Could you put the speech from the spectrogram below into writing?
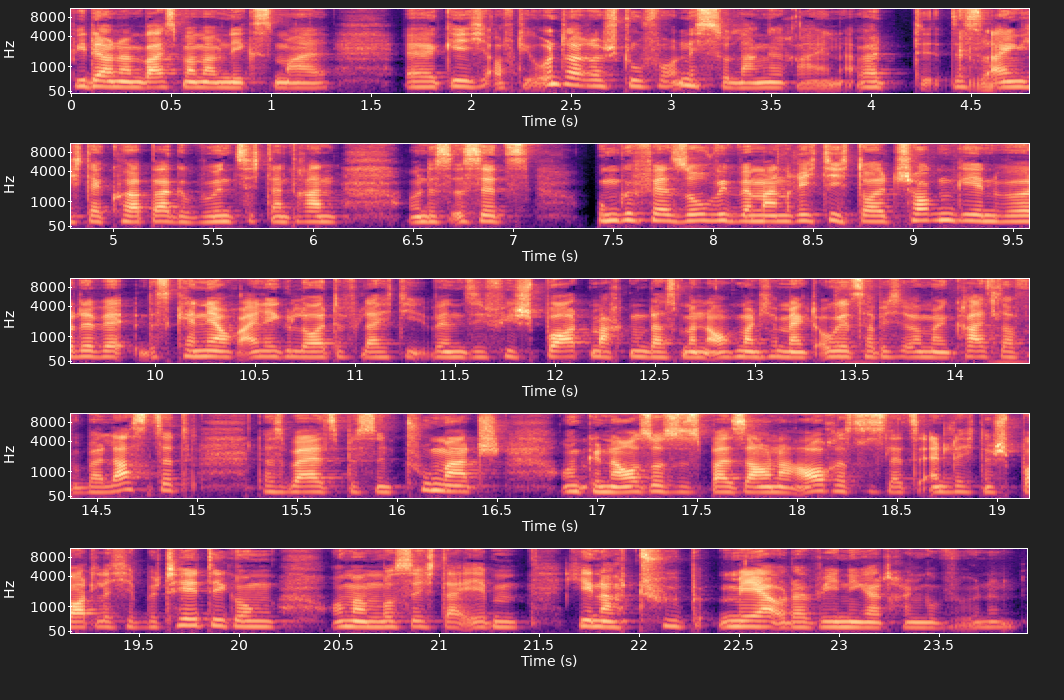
wieder und dann weiß man beim nächsten Mal, äh, gehe ich auf die untere Stufe und nicht so lange rein. Aber das ist eigentlich, der Körper gewöhnt sich dann dran und es ist jetzt ungefähr so, wie wenn man richtig doll joggen gehen würde. Das kennen ja auch einige Leute vielleicht, die, wenn sie viel Sport machen, dass man auch manchmal merkt, oh, jetzt habe ich aber meinen Kreislauf überlastet. Das war jetzt ein bisschen too much. Und genauso ist es bei Sauna auch. Es ist letztendlich eine sportliche Betätigung und man muss sich da eben je nach Typ mehr oder weniger dran gewöhnen.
